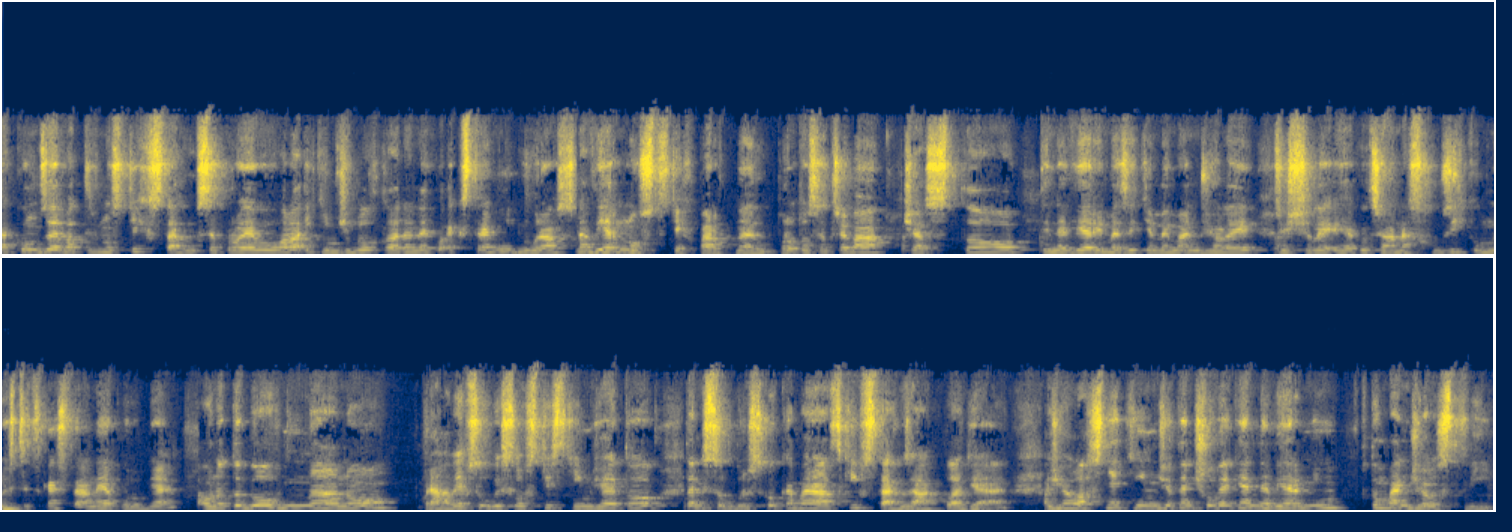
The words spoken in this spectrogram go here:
ta konzervativnost těch vztahů se projevovala i tím, že byl kladen jako extrémní důraz na věrnost těch partnerů. Proto se třeba často ty nevěry mezi těmi manželi řešily i jako třeba na schůzích komunistické strany a podobně. Ono to bylo vnímáno právě v souvislosti s tím, že je to ten soubrsko-kamarádský vztah v základě a že vlastně tím, že ten člověk je nevěrný v tom manželství,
